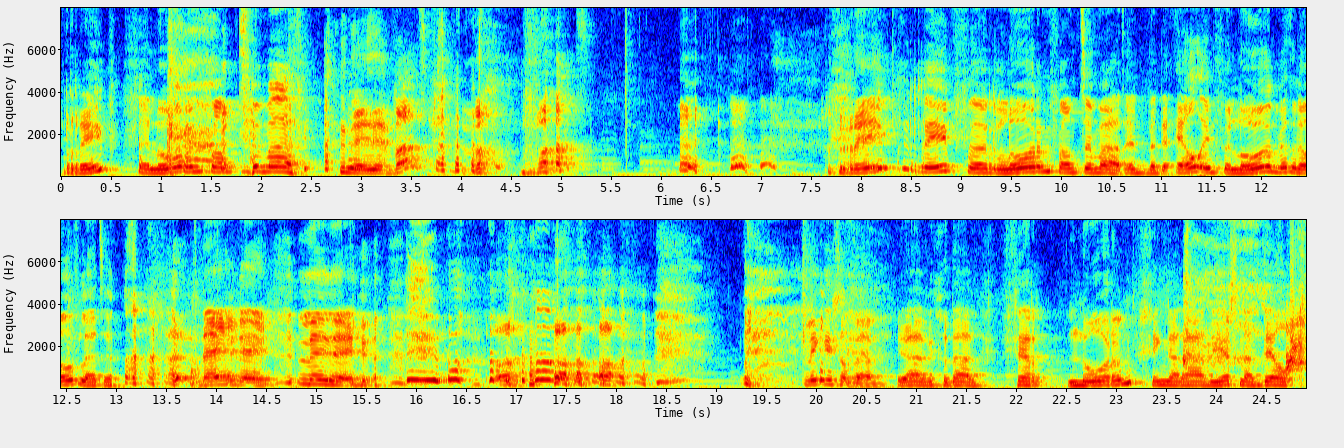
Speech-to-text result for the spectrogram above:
Reep verloren van tomaat. Nee, nee, wat? Wat? Wat? Reep, reep verloren van tomaat. En met de L in verloren met een hoofdletter. Nee, nee, nee, nee. Klik eens op hem. Ja, heb ik gedaan. Verloren. Ging naar de HBS, naar Delft.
